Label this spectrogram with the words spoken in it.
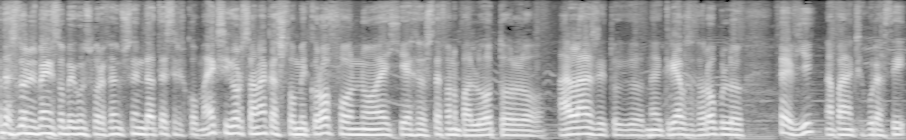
Πάντα συντονισμένοι στον Big Wings FM του 94,6. Γιώργος Τσανάκα στο μικρόφωνο έχει έρθει ο Στέφανο Παλουότολο. Αλλάζει τον ε, Κυριάκο Σταθερόπουλο. Φεύγει να πάει να ξεκουραστεί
